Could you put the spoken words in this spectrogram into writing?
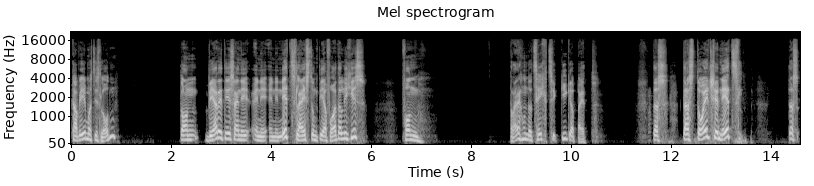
kW muss das laden, dann wäre das eine, eine, eine Netzleistung, die erforderlich ist, von 360 Gigabyte. Das, das deutsche Netz, das,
